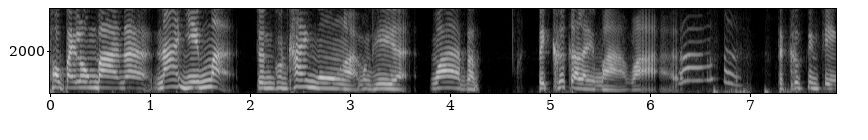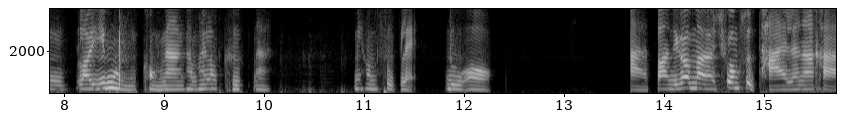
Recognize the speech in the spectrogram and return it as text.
พอไปโรงพยาบาลอะหน้ายิ้มอะ จนคนไข้งงอะ บางทีอะว่าแบบไปคึกอะไรมาว่าเออแต่คึกจริง ๆ รอยยิ้มของของนางทำให้เราคึกนะ มีความสุขแหละ ดูออก อ่า ตอนนี้ก็มาช่วงสุดท้ายแล้วนะคะ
